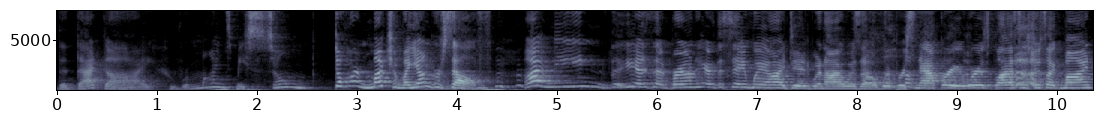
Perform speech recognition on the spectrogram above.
that that guy who reminds me so darn much of my younger self i mean he has that brown hair the same way i did when i was a whippersnapper he wears glasses just like mine.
